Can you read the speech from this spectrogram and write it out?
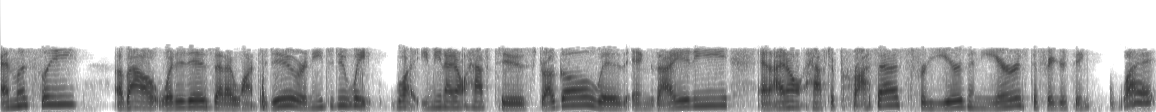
endlessly about what it is that I want to do or need to do? Wait, what? You mean I don't have to struggle with anxiety and I don't have to process for years and years to figure things, what?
